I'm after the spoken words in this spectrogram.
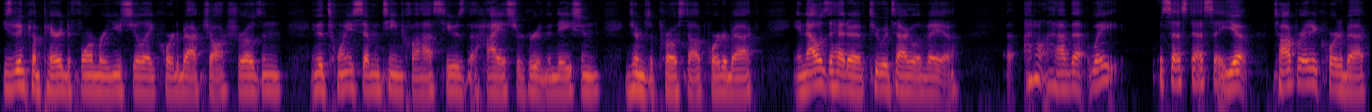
He's been compared to former UCLA quarterback Josh Rosen. In the 2017 class, he was the highest recruit in the nation in terms of pro style quarterback, and that was ahead of Tua Tagovailoa. Uh, I don't have that. Wait, what's that stat say? Yep, top rated quarterback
